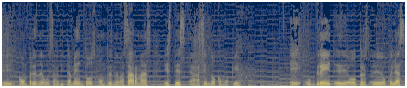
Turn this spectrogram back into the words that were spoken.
eh, compres nuevos aditamentos, compres nuevas armas, estés haciendo como que eh, upgrade o, peleas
